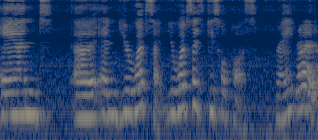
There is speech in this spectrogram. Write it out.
and uh, and your website. Your website's Peaceful Paws, right? Right.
